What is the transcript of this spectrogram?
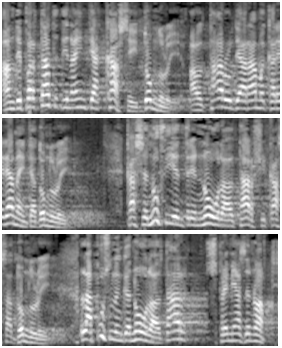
A îndepărtat dinaintea casei Domnului altarul de aramă care era înaintea Domnului, ca să nu fie între noul altar și casa Domnului. L-a pus lângă noul altar spre miază noapte.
